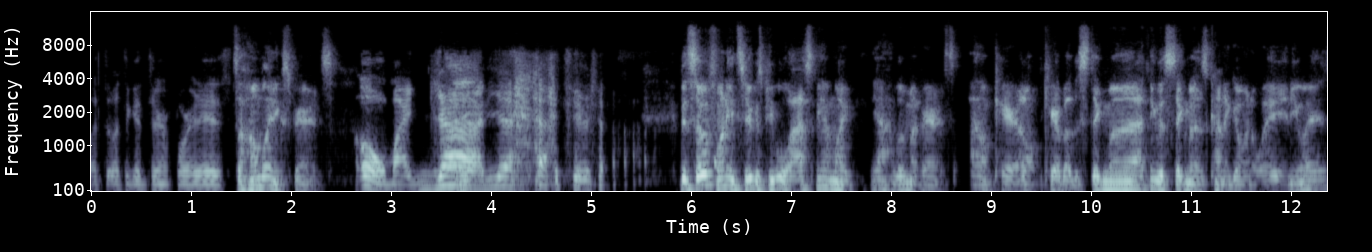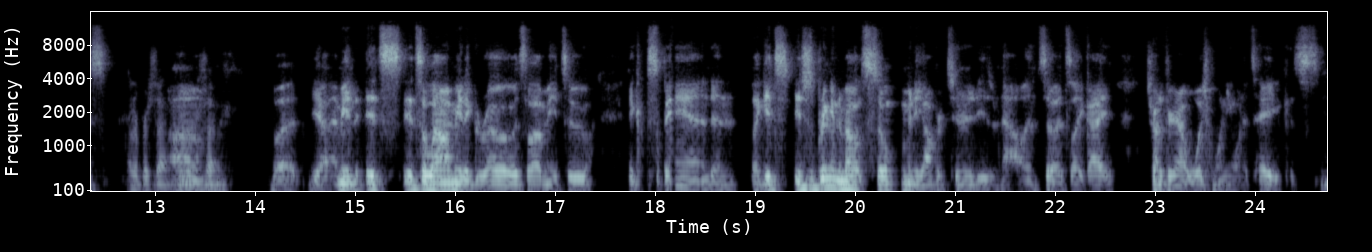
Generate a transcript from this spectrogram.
what's what's a good term for it? Is it's a humbling experience. Oh my god right? yeah dude. It's so funny too because people will ask me i'm like yeah i live with my parents. I don't care. I don't care about the stigma. I think the stigma is kind of going away anyways. 100%, 100%. Um, but yeah i mean it's it's allowing me to grow. It's allowing me to expand and like it's it's just bringing about so many opportunities now. And so it's like i trying to figure out which one you want to take it's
